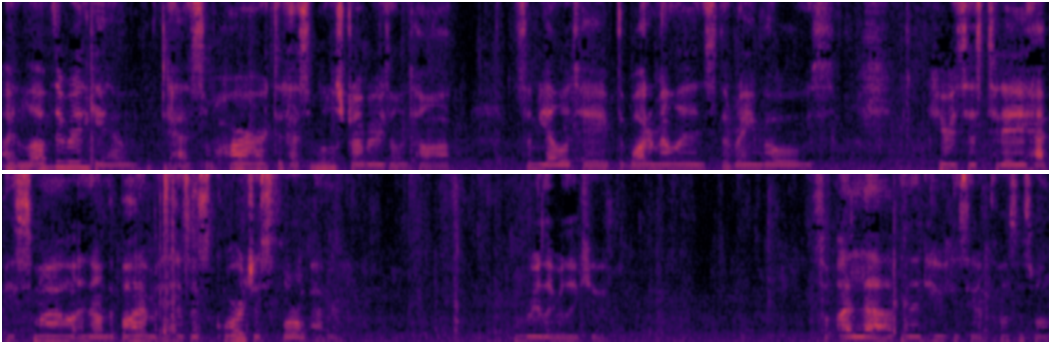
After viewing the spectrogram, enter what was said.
I love the red gingham. It has some hearts, it has some little strawberries on top, some yellow tape, the watermelons, the rainbows. Here it says today, happy smile, and on the bottom it has this gorgeous floral pattern. Really, really cute. So I love, and then here you can see it up close as well.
